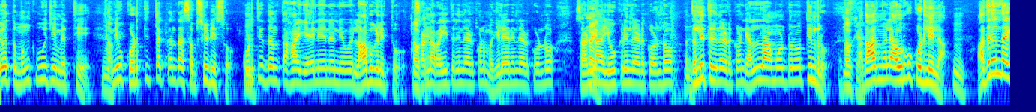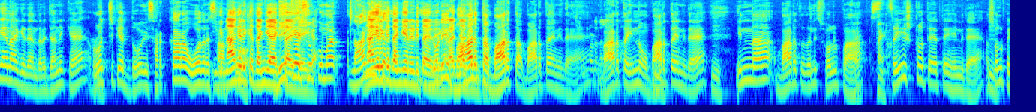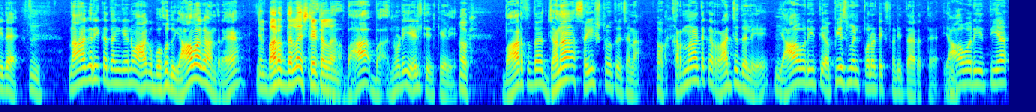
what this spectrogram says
ಇವತ್ತು ಮಂಕೂಜಿ ಮೆತ್ತಿ ನೀವು ಕೊಡ್ತಿರ್ತಕ್ಕಂಥ ಸಬ್ಸಿಡೀಸು ಕೊಡ್ತಿದ್ದಂತಹ ಏನೇನು ನೀವು ಲಾಭಗಳಿತ್ತು. ಸಣ್ಣ ರೈತರಿಂದ ಹಿಡ್ಕೊಂಡು ಮಹಿಳೆಯರಿಂದ ಹಿಡ್ಕೊಂಡು ಸಣ್ಣ ಯುವಕರಿಂದ ಹಿಡ್ಕೊಂಡು ದಲಿತರಿಂದ ಹಿಡ್ಕೊಂಡು ಎಲ್ಲ ಅಮೌಂಟನ್ನು ತಿಂದ್ರು. ಅದಾದ್ಮೇಲೆ ಅವ್ರಿಗೂ ಕೊಡ್ಲಿಲ್ಲ. ಅದರಿಂದ ಏನಾಗಿದೆ ಅಂದ್ರೆ ಜನಕ್ಕೆ ರೊಚ್ಚಿಗೆದ್ದು ಈ ಸರ್ಕಾರ ಹೋದ್ರೆ ಸಾಕು. ನಾಗರಿಕ ದಂಗೆ ಇದೆ ಈಗ. ಶಿವಕುಮಾರ್ ನಾಗರಿಕ ದಂಗೆ ನಡೀತಾ ಇದೆ ನೋಡಿ ಭಾರತ ಭಾರತ ಭಾರತ ಏನಿದೆ? ಭಾರತ ಇನ್ನು ಭಾರತ ಏನಿದೆ? ಇನ್ನ ಭಾರತದಲ್ಲಿ ಸ್ವಲ್ಪ ಸಹಿಷ್ಣುತೆ ಏನಿದೆ? ಸ್ವಲ್ಪ ಇದೆ. ನಾಗರಿಕ ದಂಗೆನೂ ಆಗಬಹುದು. ಯಾವಾಗ ಅಂದ್ರೆ ಭಾರತದಲ್ಲ ಸ್ಟೇಟ್ ಅಲ್ಲ? ಬಾ ಬಾ- ನೋಡಿ ಹೇಳ್ತೀನಿ ಕೇಳಿ. ಭಾರತದ ಜನ ಸಹಿಷ್ಣುತೆ ಜನ. ಕರ್ನಾಟಕ ರಾಜ್ಯದಲ್ಲಿ ಯಾವ ರೀತಿ ಅಪೀಸ್ಮೆಂಟ್ ಪೊಲಿಟಿಕ್ಸ್ ನಡೀತಾ ಇರುತ್ತೆ? ಯಾವ ರೀತಿಯ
